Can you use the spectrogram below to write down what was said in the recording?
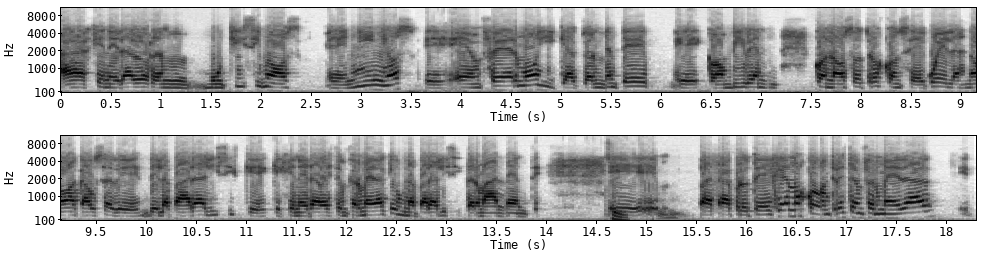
ha generado muchísimos eh, niños eh, enfermos y que actualmente eh, conviven con nosotros con secuelas, ¿no? A causa de, la parálisis que, generaba esta enfermedad, que es una parálisis permanente. Eh, para protegernos contra esta enfermedad eh,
